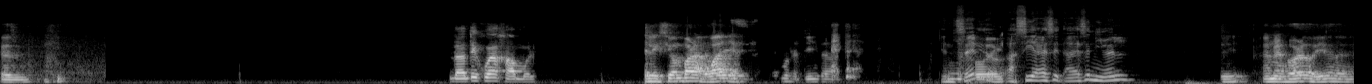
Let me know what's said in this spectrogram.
Eso. Dante juega handball. Selección paraguaya. Deportista. ¿En serio? ¿Así a ese, a ese nivel? Sí. El mejor oído de.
